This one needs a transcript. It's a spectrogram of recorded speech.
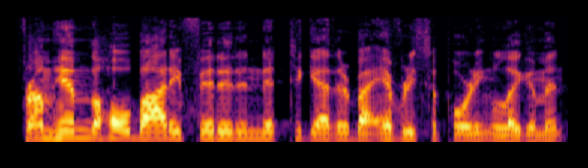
From him, the whole body, fitted and knit together by every supporting ligament,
